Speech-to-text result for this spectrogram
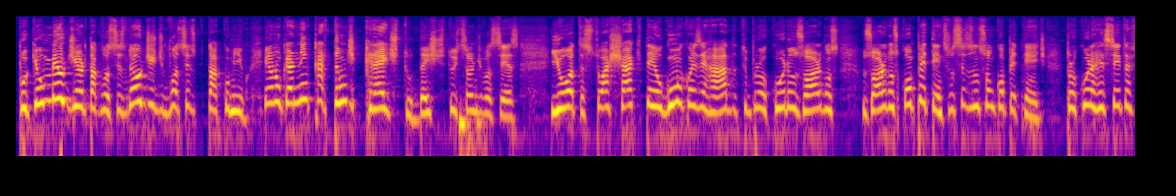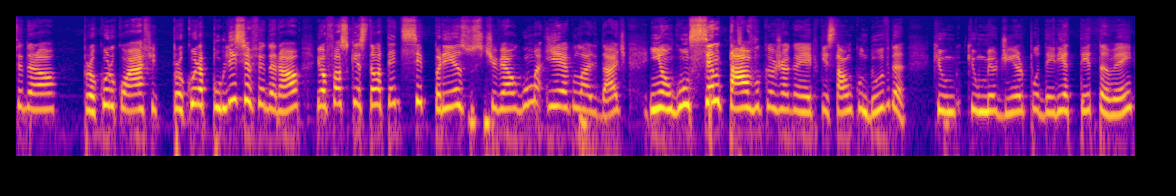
Porque o meu dinheiro tá com vocês, não é o de vocês que tá comigo. Eu não quero nem cartão de crédito da instituição de vocês. E outra, se tu achar que tem alguma coisa errada, tu procura os órgãos, os órgãos competentes. Vocês não são competentes. Procura a Receita Federal, procura o COAF, procura a Polícia Federal. Eu faço questão até de ser preso se tiver alguma irregularidade em algum centavo que eu já ganhei, porque estavam com dúvida que o, que o meu dinheiro poderia ter também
